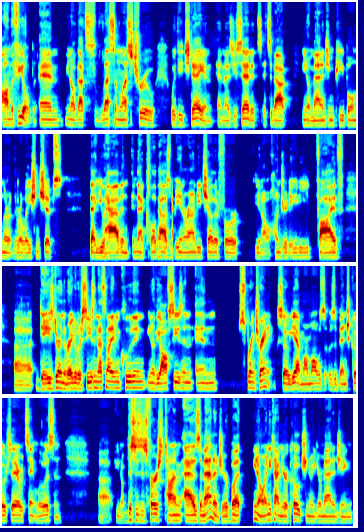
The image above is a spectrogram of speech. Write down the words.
on the field, and you know that's less and less true with each day. And and as you said, it's it's about you know managing people and the, the relationships that you have in, in that clubhouse being around each other for you know 185 uh, days during the regular season that's not even including you know the off season and spring training so yeah marmol was, was a bench coach there with st louis and uh, you know this is his first time as a manager but you know anytime you're a coach you know you're managing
